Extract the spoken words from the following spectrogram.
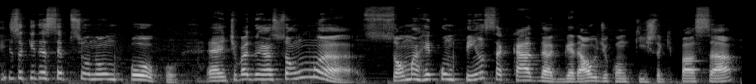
isso aqui decepcionou um pouco a gente vai ganhar só uma, só uma recompensa a cada grau de conquista que passar.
